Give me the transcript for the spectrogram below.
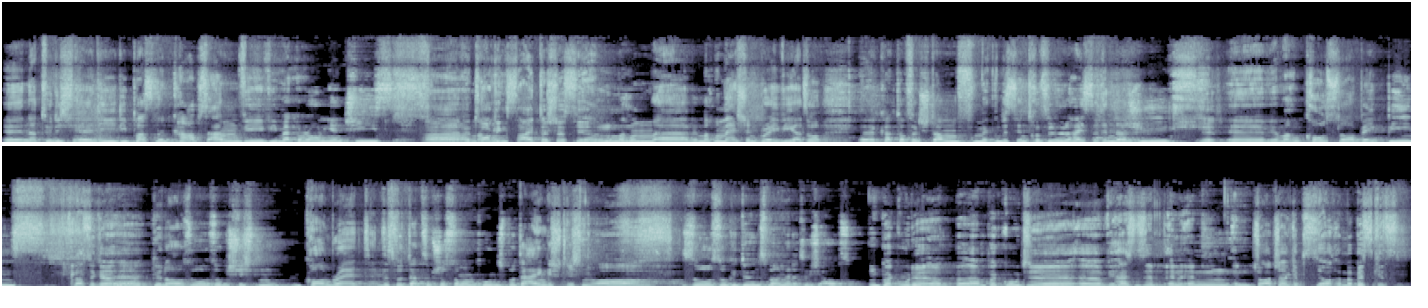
äh, natürlich äh, die, die passenden Carbs an, wie, wie Macaroni and Cheese. Ah, äh, wir Talking machen, Side Dishes hier. wir Hm. machen, äh, wir machen Mash and Gravy, also äh, Kartoffelstampf mit ein bisschen Trüffelöl, heiße Rinderjus. Äh, wir machen Coleslaw, Baked Beans. Klassiker. ja. Äh, genau, so, so Geschichten. Cornbread, das wird dann zum Schluss nochmal mit Honigbutter eingestrichen. Oh, So, so Gedöns machen wir natürlich auch so. ein paar gute, äh, ein paar gute, äh, wie heißen sie? In, in, in Georgia gibt's die auch immer Biscuits.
